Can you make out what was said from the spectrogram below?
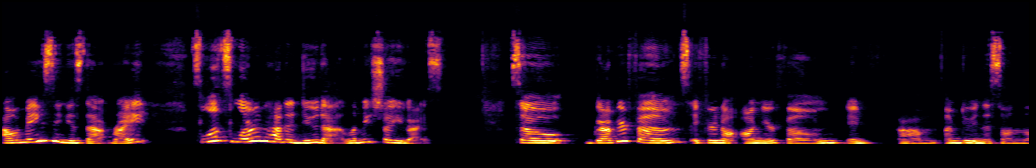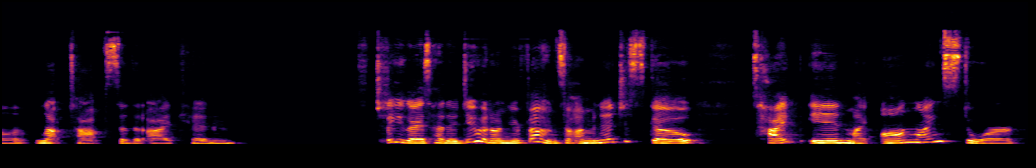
how amazing is that, right? So let's learn how to do that. Let me show you guys. So grab your phones if you're not on your phone. If, um, I'm doing this on the laptop so that I can show you guys how to do it on your phone. So I'm going to just go type in my online store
